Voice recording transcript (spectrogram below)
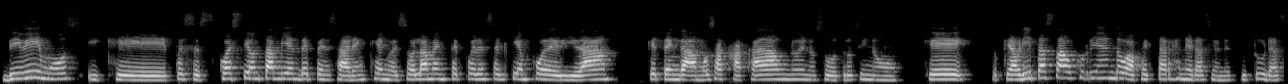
vivimos y que pues es cuestión también de pensar en que no es solamente puede ser el tiempo de vida que tengamos acá cada uno de nosotros, sino que lo que ahorita está ocurriendo va a afectar generaciones futuras.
